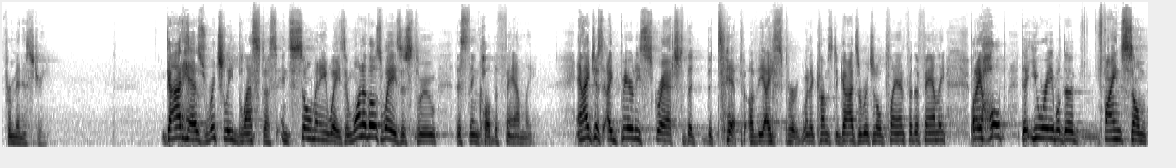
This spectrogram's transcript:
for ministry. God has richly blessed us in so many ways, and one of those ways is through this thing called the family. And I just, I barely scratched the, the tip of the iceberg when it comes to God's original plan for the family. But I hope that you were able to find some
